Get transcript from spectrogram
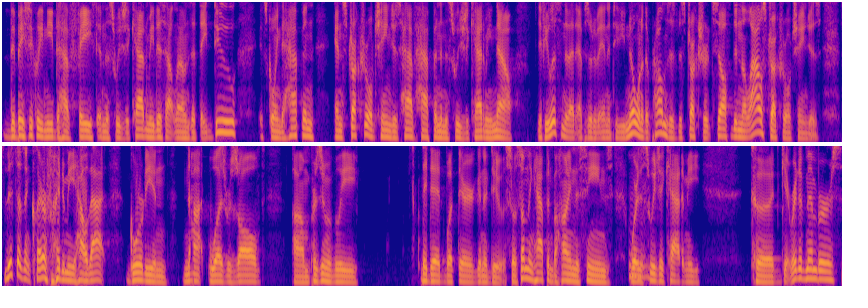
they basically need to have faith in the Swedish Academy. This outlines that they do. It's going to happen. And structural changes have happened in the Swedish Academy. Now, if you listen to that episode of Annotated, you know one of the problems is the structure itself didn't allow structural changes. So this doesn't clarify to me how that Gordian knot was resolved. Um, presumably, they did what they're going to do. So something happened behind the scenes where mm-hmm. the Swedish Academy could get rid of members.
